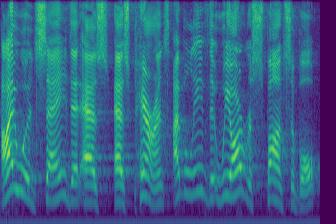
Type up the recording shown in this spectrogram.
I would say that as, as parents, I believe that we are responsible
